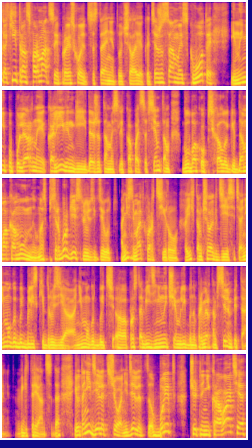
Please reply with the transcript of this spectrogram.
какие трансформации происходят в состоянии этого человека? Те же самые сквоты и ныне популярные каливинги, и даже там, если копать совсем там глубоко в психологию, дома коммуны. У нас в Петербурге есть люди, где вот они снимают квартиру, их там человек 10, они могут быть близкие друзья, они могут быть э, просто объединены чем-либо, например, там стилем питания, там, вегетарианцы, да, и вот они делят все, они делят быт, чуть ли не кровати,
